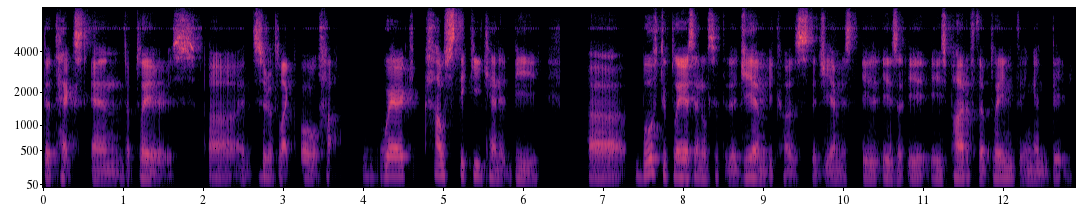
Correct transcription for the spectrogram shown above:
the text and the players uh and sort of like oh how, where how sticky can it be uh, both to players and also to the GM because the GM is is is, is part of the playing thing and they,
